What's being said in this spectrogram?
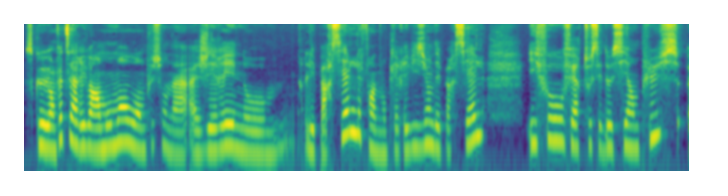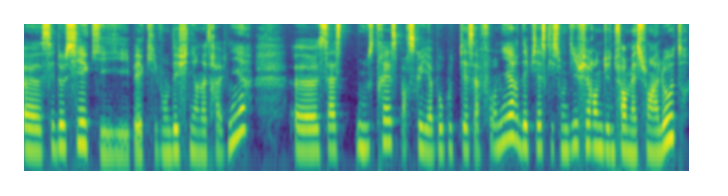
parce que en fait ça arrive à un moment où en plus on a à gérer nos les partiels donc les révisions des partiels il faut faire tous ces dossiers en plus euh, ces dossiers qui ben, qui vont définir notre avenir euh, ça nous stresse parce qu'il y a beaucoup de pièces à fournir des pièces qui sont différentes d'une formation à l'autre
